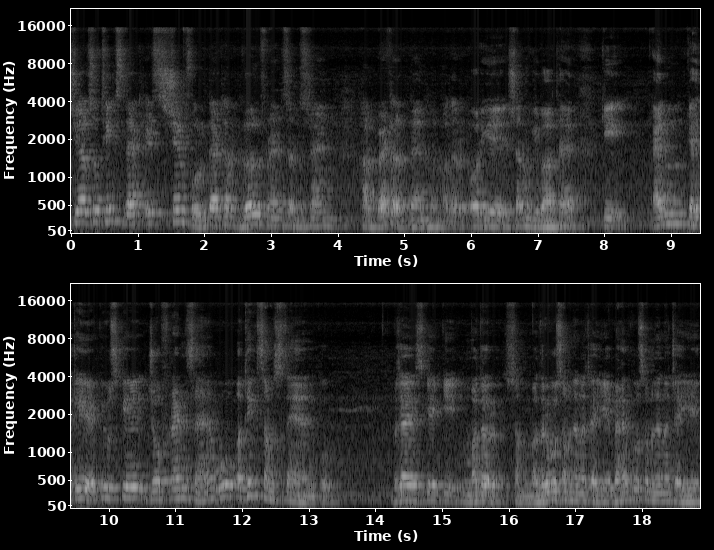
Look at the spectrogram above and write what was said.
She also thinks that it's shameful that her girlfriends understand her better than her mother. और ये शर्म की बात है कि एन कहती है कि उसके जो फ्रेंड्स हैं वो अधिक समझते हैं एन को। बजाय इसके कि मदर सम, मदर को समझना चाहिए बहन को समझना चाहिए।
